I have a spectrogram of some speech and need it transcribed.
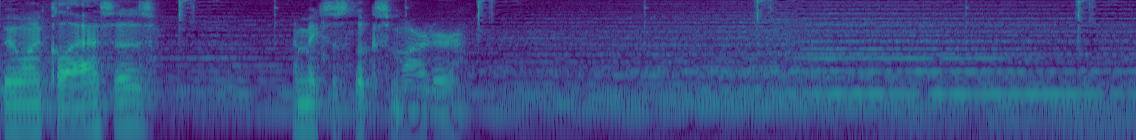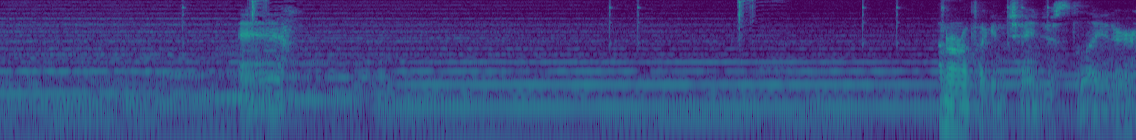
We want glasses? That makes us look smarter. Eh. I don't know if I can change this later.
